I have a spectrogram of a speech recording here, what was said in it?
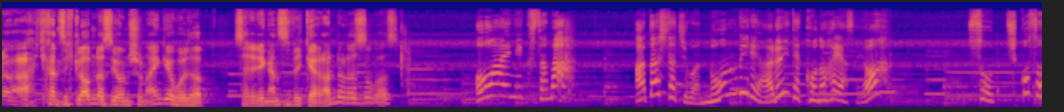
Ah, ich kann es nicht glauben, dass ihr uns schon eingeholt habt. Seid ihr den ganzen Weg gerannt oder sowas? 私たちはのんびり歩いてこの速さよそっちこそ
